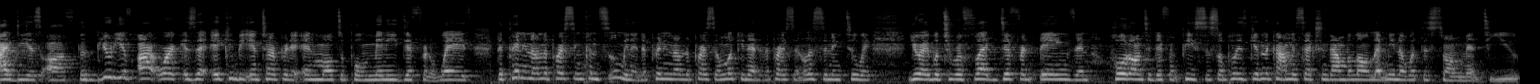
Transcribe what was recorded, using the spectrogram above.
ideas off. The beauty of artwork is that it can be interpreted in multiple, many different ways, depending on the person consuming it, depending on the person looking at it, the person listening to it. You're able to reflect different things and hold on to different pieces. So please get in the comment section down below and let me know what this song meant to you.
